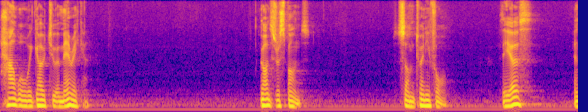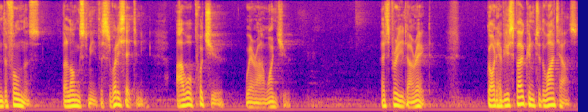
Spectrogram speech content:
How will we go to America? God's response Psalm 24 The earth and the fullness belongs to me. This is what he said to me I will put you where I want you. That's pretty direct. God, have you spoken to the White House?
